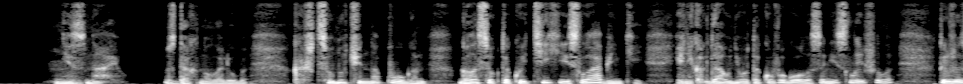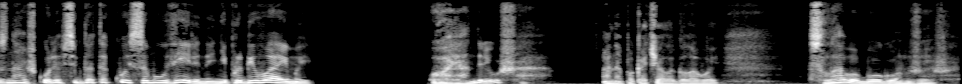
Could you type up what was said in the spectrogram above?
— Не знаю, — вздохнула Люба. — Кажется, он очень напуган. Голосок такой тихий и слабенький. Я никогда у него такого голоса не слышала. Ты же знаешь, Коля всегда такой самоуверенный, непробиваемый. — Ой, Андрюша! — она покачала головой. — Слава богу, он жив. —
